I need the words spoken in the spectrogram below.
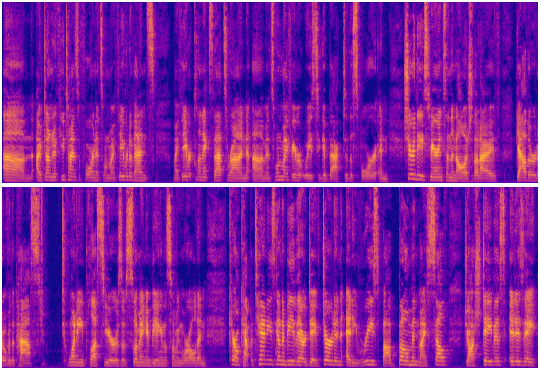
Um, I've done it a few times before, and it's one of my favorite events, my favorite clinics that's run. Um, it's one of my favorite ways to get back to the sport and share the experience and the knowledge that I've gathered over the past 20 plus years of swimming and being in the swimming world. And Carol Capitano is going to be there, Dave Durden, Eddie Reese, Bob Bowman, myself, Josh Davis. It is a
